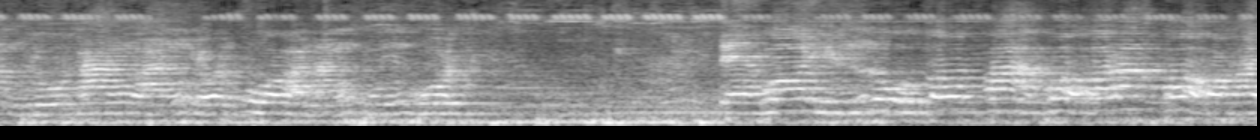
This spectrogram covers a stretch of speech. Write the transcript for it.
ำอยู่ทางหลังโยนพัวหนังขุงคน แต่พอเห็นลูกโต๊ะฟ้าพ่อก็รักพ่อก็ให้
